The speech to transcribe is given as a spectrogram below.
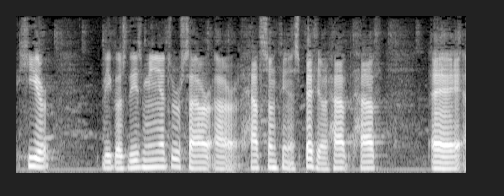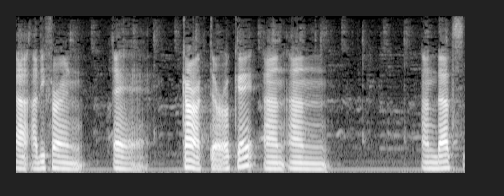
here because these miniatures are, are have something special, have have uh, a, a different uh, character, okay, and and and that's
